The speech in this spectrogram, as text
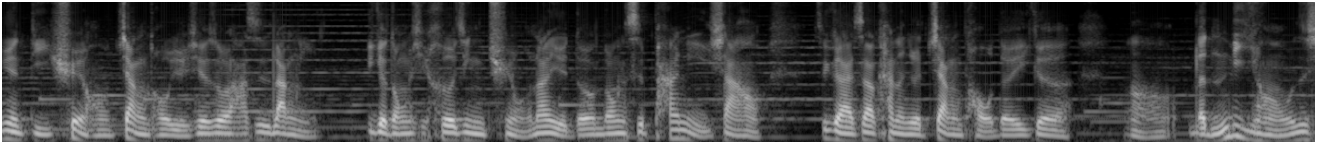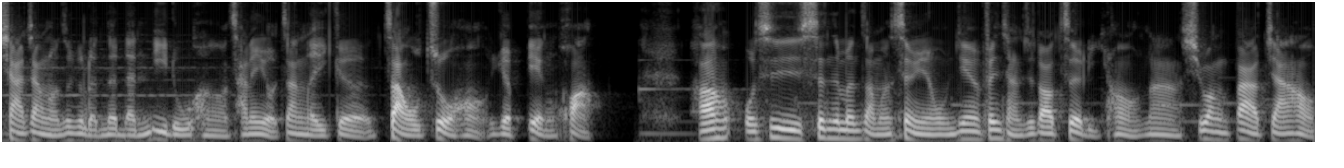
因为的确哈降头有些时候它是让你。一个东西喝进去哦，那有的东西是拍你一下哦，这个还是要看那个降头的一个呃能力哈，或是下降了这个人的能力如何，才能有这样的一个造作哈，一个变化。好，我是圣人门掌门圣元，我们今天分享就到这里哈。那希望大家哈，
